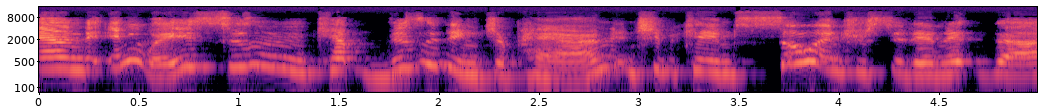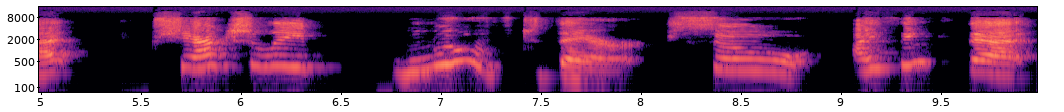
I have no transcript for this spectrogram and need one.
And anyway, Susan kept visiting Japan and she became so interested in it that she actually moved there. So I think that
